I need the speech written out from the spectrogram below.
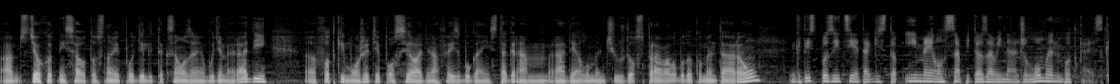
a ste ochotní sa o to s nami podeliť, tak samozrejme budeme radi. Fotky môžete posielať na Facebook a Instagram Rádia Lumen, či už do správ alebo do komentárov. K dispozícii je takisto e-mail sapitozavináčlumen.sk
